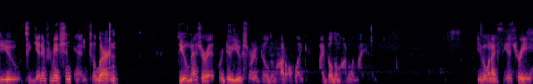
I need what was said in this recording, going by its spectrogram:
Do you to get information in to learn? Do you measure it, or do you sort of build a model? Like I build a model in my head. Even when I see a tree,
